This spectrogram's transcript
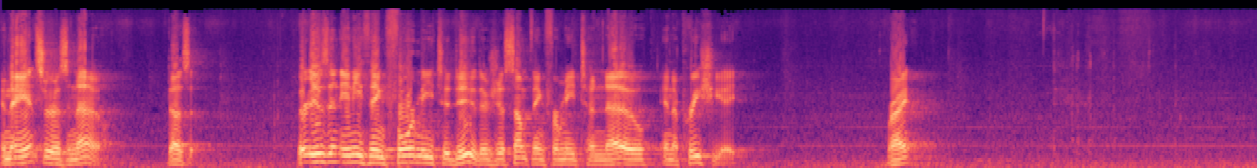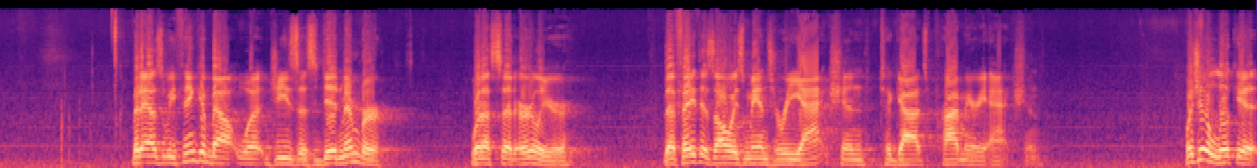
And the answer is no, does it? There isn't anything for me to do, there's just something for me to know and appreciate. Right? But as we think about what Jesus did, remember what I said earlier that faith is always man's reaction to God's primary action. I want you to look at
